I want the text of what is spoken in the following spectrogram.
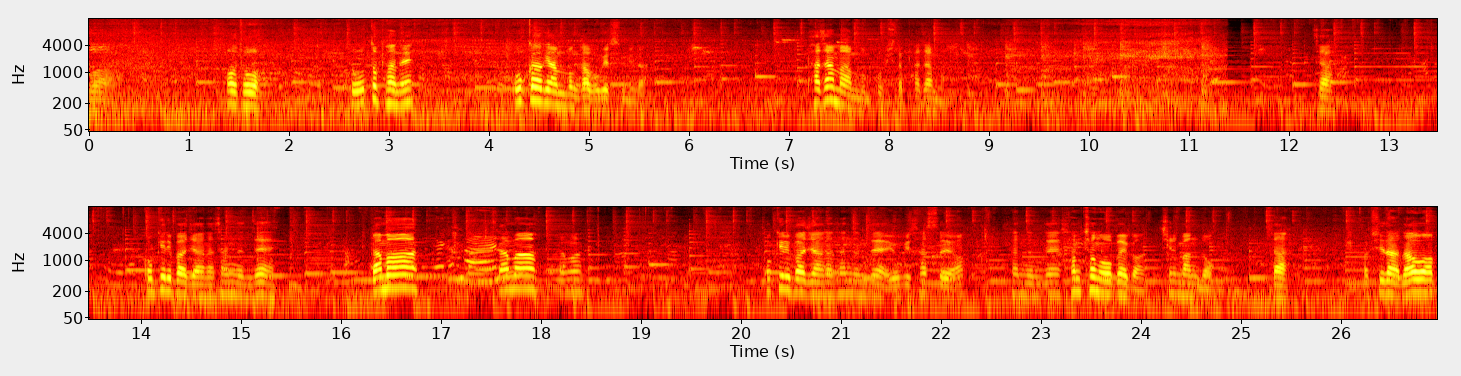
와. 어 더워. 저 옷도 파네. 옷가게 한번 가보겠습니다. 파자마 한번 봅시다 파자마. 자 코끼리 바지 하나 샀는데. 까만 까만 까만 코끼리 바지 하나 샀는데 여기 샀어요. 샀는데 3,500원 7만동. 자 갑시다. 나우 앞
